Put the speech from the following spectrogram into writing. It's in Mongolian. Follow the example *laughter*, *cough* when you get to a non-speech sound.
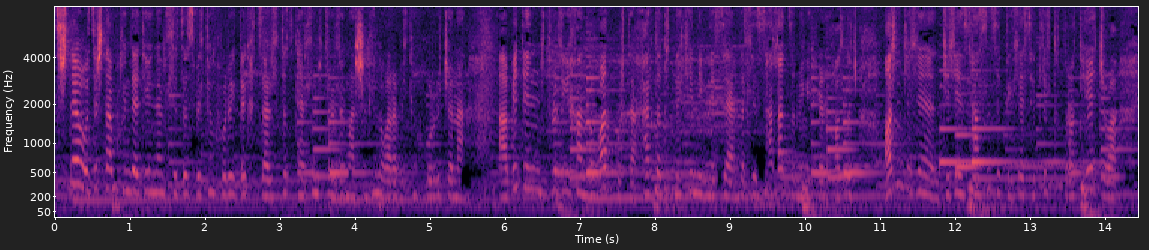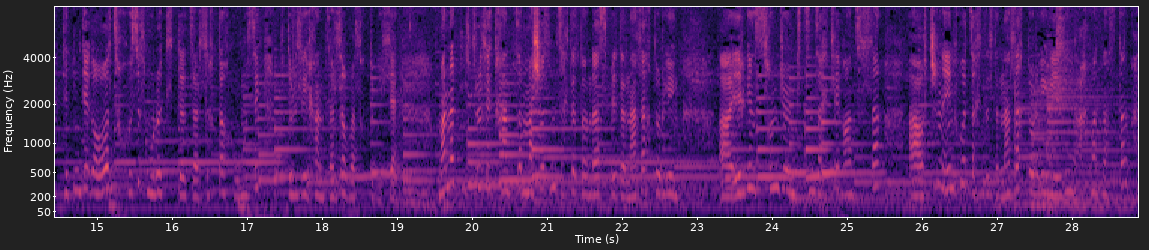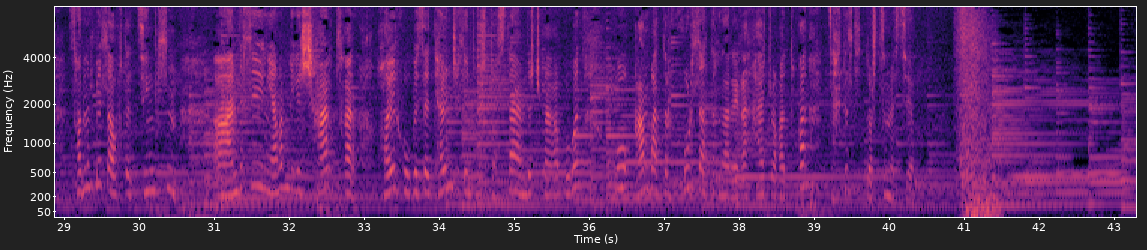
үзэгчтэй үзэж та бүхэндээ TV намтлалаас бэлтгэн хүргэдэг зорилтод тавилан нэвтрүүлэг маш ихэнх дугаараа бэлтгэн хүргэж байна. А бид энэ нэвтрүүлгийнхаа дугаар бүртээ хагтад тутны хин нэгнээсээ амьдралын салаа замын ихээр холдож олон жилийн жилийн сансан сэтгэлээ сэтгэл дотроо тээж ба тэдэнтэйгээ уулзах хүсэл мөрөөдөлтөй зоригтой хүмүүсийг нэвтрүүлгийнхаа зориг болгодог билээ. Манайд нэвтрүүлэгт хандсан маш олон цагтад дундаас бид налах дүргийн эргэн сум жуун бичсэн загтлыг онцлоо. А учир нь энэхүү загталд налах дүүргийн эргэн Ахмад настан сонирбил овогтод цэнгэлэн амьдралын ямар нэгэн шаардлагаар хоёр хүүгээсээ 50 жилийн турш тусдаа амьдарч байгаа бөгөөд хүү Ганбаатар Хүрлбаатар нарыгаа хайж байгаа тухай загталд дурдсан байсан юм.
